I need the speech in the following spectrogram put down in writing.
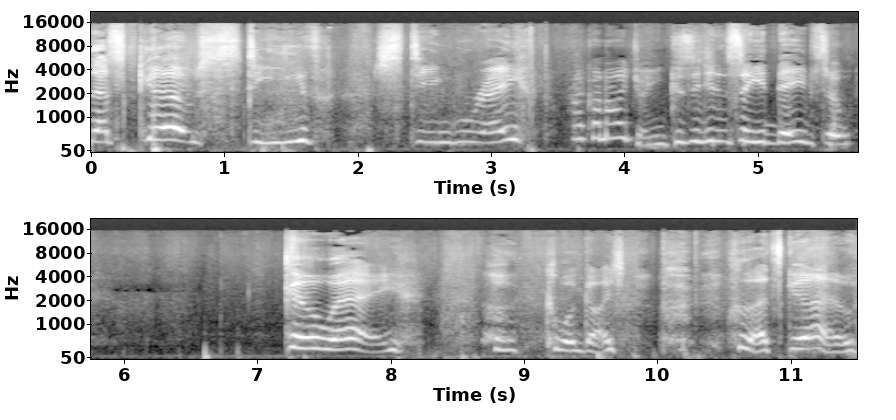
Let's go, Steve. Stingray. Why can't I join? Because he didn't say your name, so go away. Come on, guys. Let's go.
